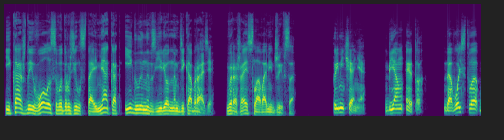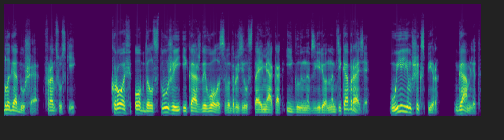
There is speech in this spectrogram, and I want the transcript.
и каждый волос водрузил стаймя, как иглы на взъяренном дикобразе, выражаясь словами Дживса. Примечание. «Bien-être» Довольство, благодушие. Французский. Кровь обдал стужей, и каждый волос водрузил стаймя, как иглы на взъяренном дикобразе. Уильям Шекспир. Гамлет.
